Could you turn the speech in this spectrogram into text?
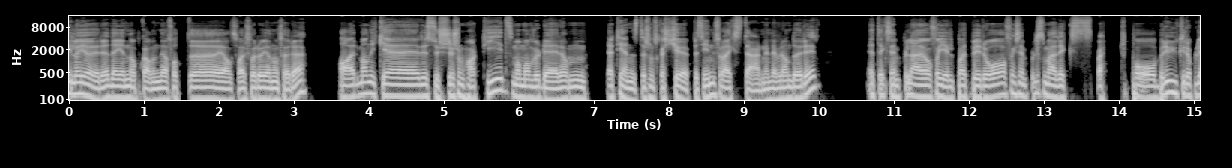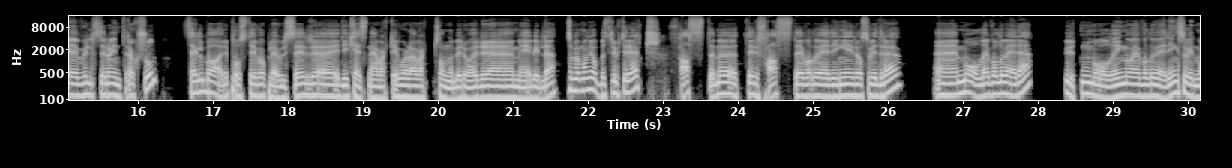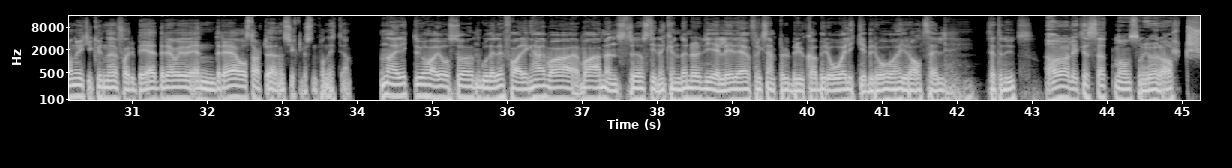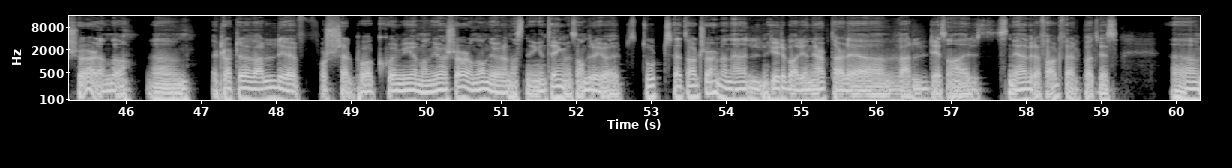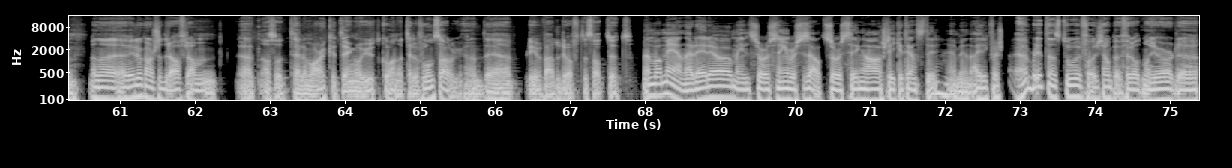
til å gjøre den oppgaven de har fått i ansvar for å gjennomføre. Har man ikke ressurser som har tid, så må man vurdere om det er tjenester som skal kjøpes inn fra eksterne leverandører. Et eksempel er å få hjelp av et byrå for eksempel, som er ekspert på brukeropplevelser og interaksjon. Selv bare positive opplevelser eh, i de casene jeg har vært i hvor det har vært sånne byråer eh, med i bildet. Så bør man jobbe strukturert. Faste møter, faste evalueringer osv. Måle, evaluere. Uten måling og evaluering så vil man jo ikke kunne forbedre og endre og starte denne syklusen på nytt igjen. Men Eirik, du har jo også en god del erfaring her. Hva, hva er mønsteret hos dine kunder når det gjelder eh, f.eks. bruk av byrå eller ikke byrå, gjøre alt selv, sette det ut? Jeg har vel ikke sett noen som gjør alt sjøl ennå. Um, det er klart det er veldig forskjell på hvor mye man gjør sjøl, og noen gjør nesten ingenting, mens andre gjør stort sett alt sjøl, men hyrer bare inn hjelp der det er veldig sånn her snevre fagfelt, på et vis. Um, men jeg vil jo kanskje dra fram altså telemarketing og utgående telefonsalg. Det blir veldig ofte satt ut. Men hva mener dere om insourcing versus outsourcing av slike tjenester? Eirik først. Jeg er blitt en stor forkjemper for at man gjør, det,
